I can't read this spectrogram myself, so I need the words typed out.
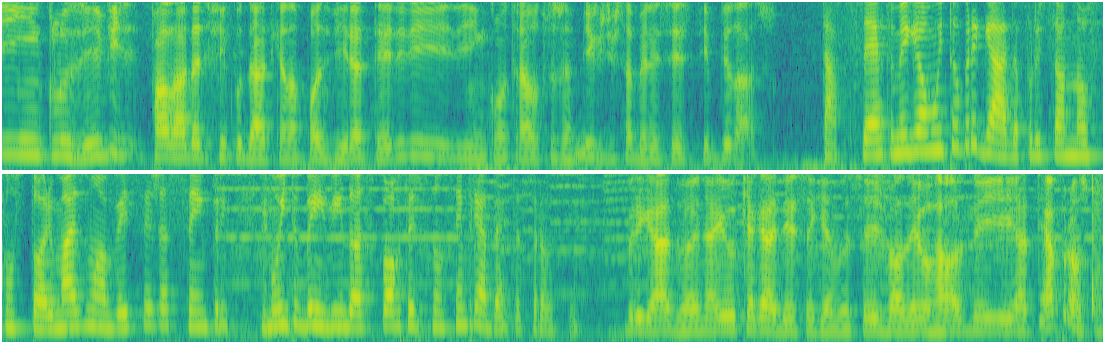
e inclusive falar da dificuldade que ela pode vir a ter de, de encontrar outros amigos, de estabelecer esse tipo de laço. Tá certo, Miguel, muito obrigada por estar no nosso consultório mais uma vez. Seja sempre muito bem-vindo. As portas estão sempre abertas para você. Obrigado, Ana. Eu que agradeço aqui a vocês. Valeu, Raul, e até a próxima.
